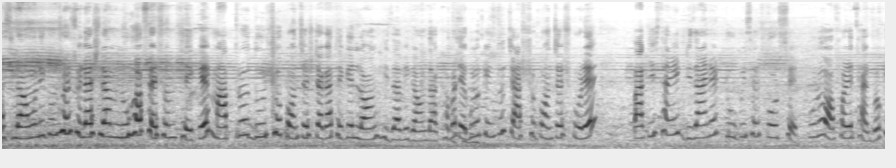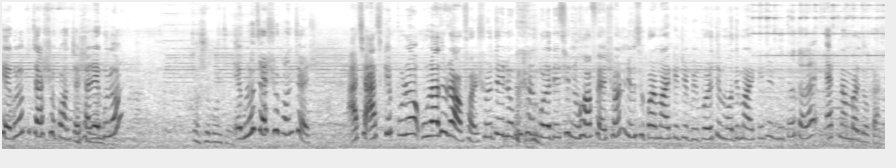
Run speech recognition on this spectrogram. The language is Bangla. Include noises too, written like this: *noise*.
আসসালামু আলাইকুম স্যার চলে আসলাম নুহা ফ্যাশন থেকে। মাত্র দুশো পঞ্চাশ টাকা থেকে লং হিজাবি গাউন দেখাবার। এগুলো কিন্তু চারশো পঞ্চাশ করে পাকিস্তানি ডিজাইনের টু পিসের কোট সেট পুরো অফারে থাকবে। ওকে এগুলো চারশো পঞ্চাশ। আর এগুলো? এগুলো চারশো পঞ্চাশ? আচ্ছা আজকে পুরো উড়াধুরা অফার শুরুতেই লোকেশন *coughs* বলে দিয়েছি নুহা ফ্যাশন নিউ সুপার মার্কেটের বিপরীতে মোদি মার্কেটের দ্বিতীয় তলায় এক নম্বর দোকান।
